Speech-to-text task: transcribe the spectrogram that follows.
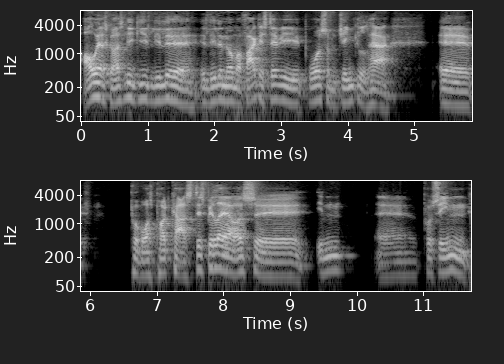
Og jeg skal også lige give et lille, et lille nummer. Faktisk det, vi bruger som jingle her øh, på vores podcast, det spiller jeg også øh, inden øh, på scenen.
